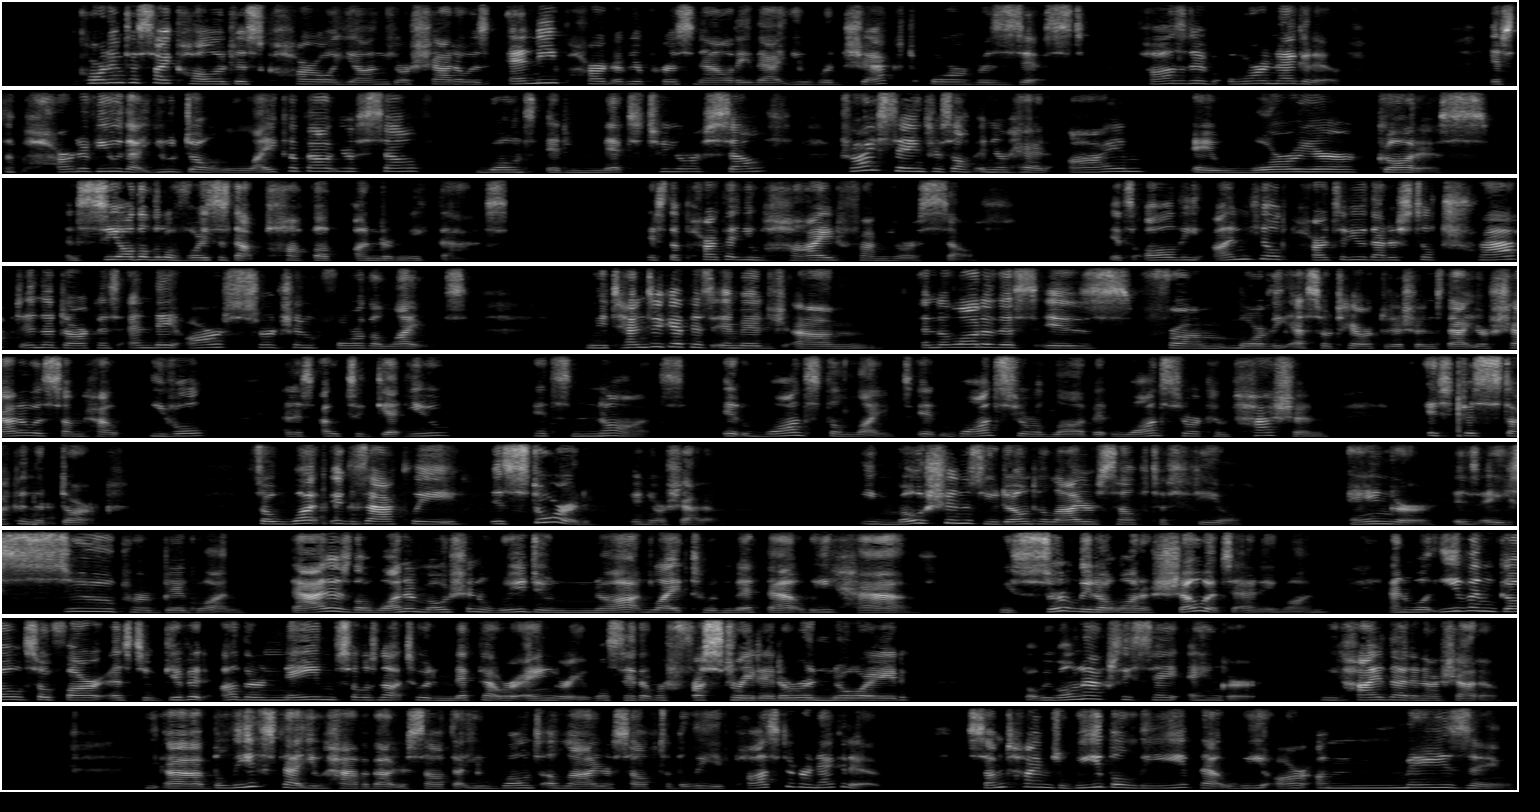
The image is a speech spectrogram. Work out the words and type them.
According to psychologist Carl Jung, your shadow is any part of your personality that you reject or resist, positive or negative. It's the part of you that you don't like about yourself, won't admit to yourself. Try saying to yourself in your head, I'm a warrior goddess, and see all the little voices that pop up underneath that. It's the part that you hide from yourself. It's all the unhealed parts of you that are still trapped in the darkness and they are searching for the light. We tend to get this image, um, and a lot of this is from more of the esoteric traditions, that your shadow is somehow evil and it's out to get you. It's not. It wants the light, it wants your love, it wants your compassion. It's just stuck in the dark. So, what exactly is stored in your shadow? Emotions you don't allow yourself to feel. Anger is a super big one. That is the one emotion we do not like to admit that we have. We certainly don't want to show it to anyone. And we'll even go so far as to give it other names so as not to admit that we're angry. We'll say that we're frustrated or annoyed, but we won't actually say anger. We hide that in our shadow uh, beliefs that you have about yourself that you won't allow yourself to believe, positive or negative. Sometimes we believe that we are amazing,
